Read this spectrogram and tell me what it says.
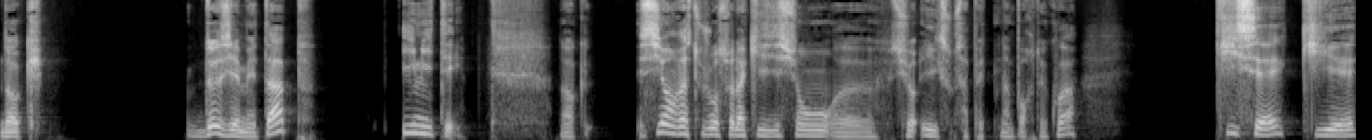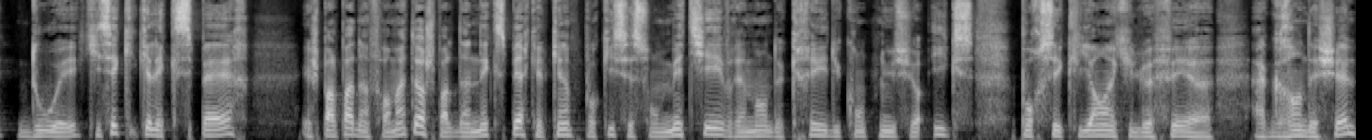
donc deuxième étape, imiter. Donc si on reste toujours sur l'acquisition sur X ou ça peut être n'importe quoi, qui sait qui est doué, qui sait quel expert et je parle pas d'un formateur, je parle d'un expert, quelqu'un pour qui c'est son métier vraiment de créer du contenu sur X pour ses clients et qui le fait à grande échelle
